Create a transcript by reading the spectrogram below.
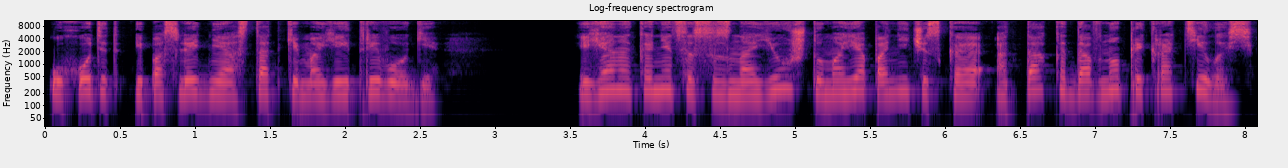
уходят и последние остатки моей тревоги. И я, наконец, осознаю, что моя паническая атака давно прекратилась.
